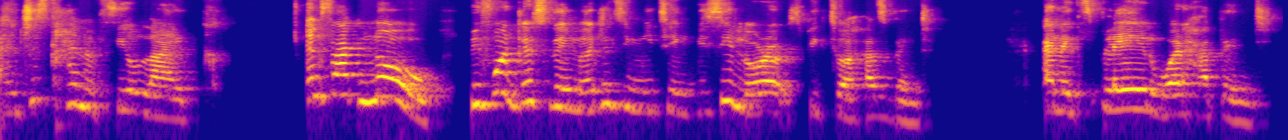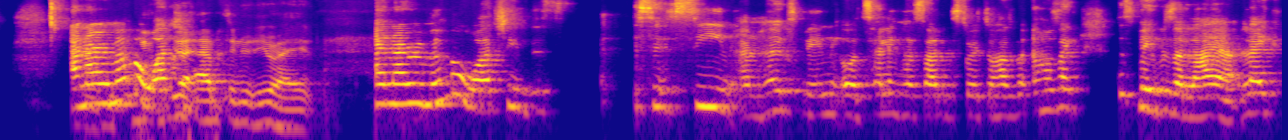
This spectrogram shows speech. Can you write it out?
I just kind of feel like, in fact, no, before it gets to the emergency meeting, we see Laura speak to her husband and explain what happened. And I remember watching. You're absolutely right. And I remember watching this scene and her explaining or telling her side of the story to her husband. And I was like, this baby's a liar. Like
